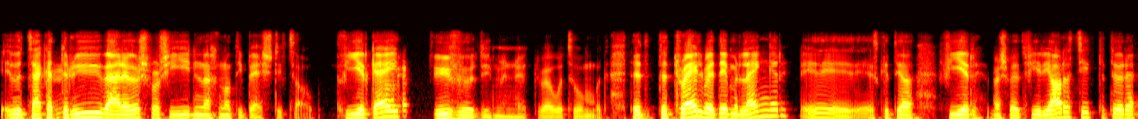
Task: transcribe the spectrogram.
Ich würde sagen, mhm. drei wäre erst wahrscheinlich noch die beste Zahl. Vier geht, okay. Fünf würde ich mir nicht zumuten. Der, der Trail wird immer länger. Äh, es gibt ja vier, man spielt vier Jahreszeiten durch.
